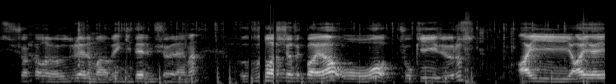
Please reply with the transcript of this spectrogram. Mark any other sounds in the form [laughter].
Şu çakalı öldürelim abi. Gidelim şöyle hemen. Hızlı başladık bayağı. Oo çok iyi gidiyoruz. Ay ay ay.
